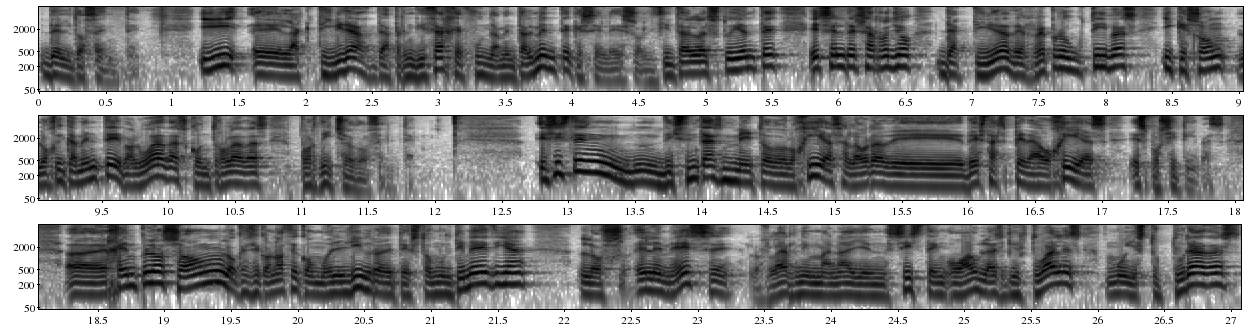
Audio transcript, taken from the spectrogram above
del docente. Y eh, la actividad de aprendizaje fundamentalmente que se le solicita al estudiante es el desarrollo de actividades reproductivas y que son lógicamente evaluadas, controladas por dicho docente. Existen distintas metodologías a la hora de, estas pedagogías expositivas. Eh, ejemplos son lo que se conoce como el libro de texto multimedia, los LMS, los Learning Management System o aulas virtuales muy estructuradas,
